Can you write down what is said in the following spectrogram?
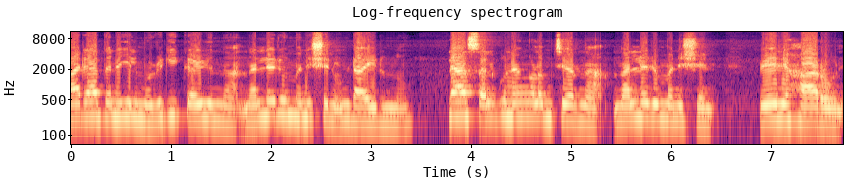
ആരാധനയിൽ മുഴുകിക്കഴിയുന്ന നല്ലൊരു മനുഷ്യൻ ഉണ്ടായിരുന്നു. എല്ലാ സൽഗുണങ്ങളും ചേർന്ന നല്ലൊരു മനുഷ്യൻ പേര് ഹാറൂൻ.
